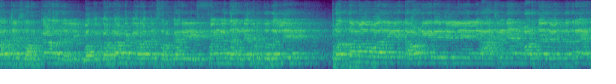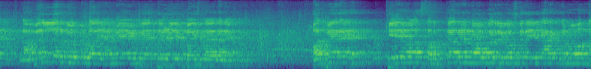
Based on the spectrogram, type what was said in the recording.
ರಾಜ್ಯ ಸರ್ಕಾರದಲ್ಲಿ ಮತ್ತು ಕರ್ನಾಟಕ ರಾಜ್ಯ ಸರ್ಕಾರಿ ಸಂಘದ ನೇತೃತ್ವದಲ್ಲಿ ಪ್ರಥಮ ಬಾರಿಗೆ ದಾವಣಗೆರೆ ಜಿಲ್ಲೆಯಲ್ಲಿ ಆಚರಣೆಯನ್ನು ಮಾಡ್ತಾ ಇದ್ದೇವೆ ಅಂತಂದ್ರೆ ನಮ್ಮೆಲ್ಲರಿಗೂ ಕೂಡ ಹೆಮ್ಮೆಯ ವಿಷಯ ಅಂತ ಹೇಳಿ ಬಯಸ್ತಾ ಇದ್ದಾನೆ ಆದ್ಮೇಲೆ ಕೇವಲ ಸರ್ಕಾರಿ ನೌಕರರಿಗೋಸ್ಕರ ಈ ಕಾರ್ಯಕ್ರಮವನ್ನ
